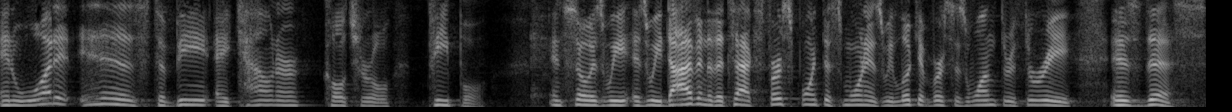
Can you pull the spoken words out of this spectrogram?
and what it is to be a countercultural people. And so as we as we dive into the text, first point this morning as we look at verses 1 through 3 is this.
